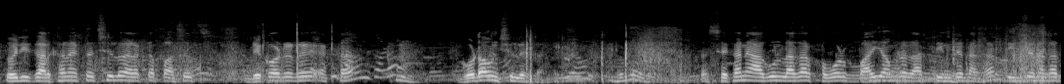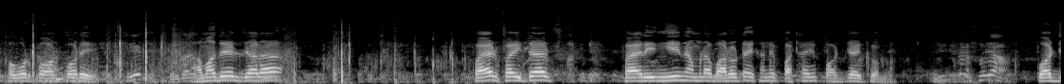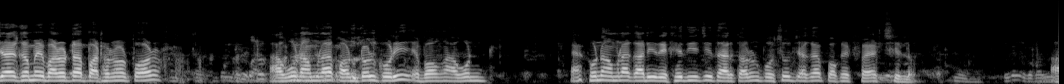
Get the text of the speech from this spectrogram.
তৈরি কারখানা একটা ছিল আর একটা পাশে ডেকোরেটরের একটা গোডাউন ছিল এটা। তা সেখানে আগুন লাগার খবর পাই আমরা রাত তিনটে নাগাদ। তিনটে নাগাদ খবর পাওয়ার পরে আমাদের যারা ফায়ার ফাইটার, ফায়ার ইঞ্জিন আমরা বারোটা এখানে পাঠাই পর্যায়ক্রমে। পর্যায়ক্রমে বারোটা পাঠানোর পর আগুন আমরা কন্ট্রোল করি এবং আগুন এখনও আমরা গাড়ি রেখে দিয়েছি, তার কারণ প্রচুর জায়গায় পকেট ফায়ার ছিল।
